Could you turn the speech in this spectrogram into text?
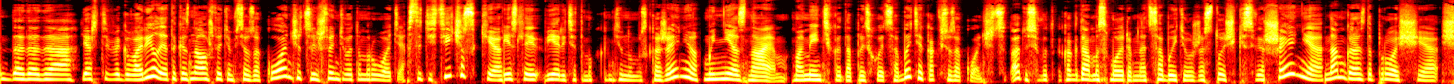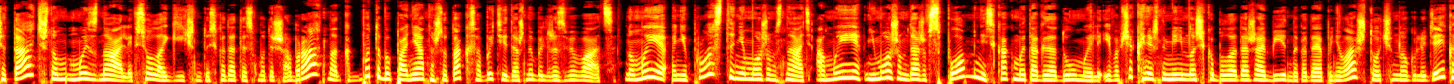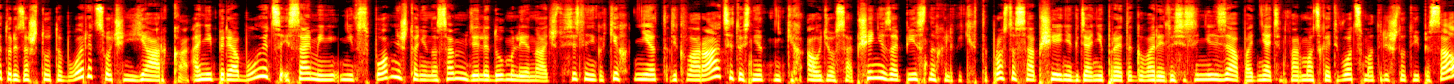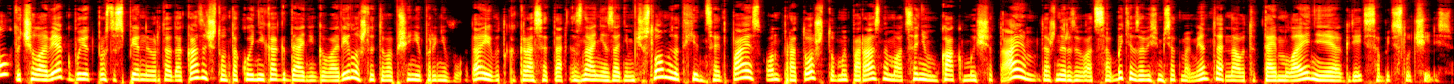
Да-да-да. Я ж тебе говорил, я так и знала, что этим все закончится или что-нибудь в этом роде. Статистически, если верить этому когнитивному искажению, мы не знаем в моменте, когда происходит событие, как все закончится. Да? То есть вот когда мы смотрим на это событие уже с точки свершения, нам гораздо проще считать, что мы знали, все логично. То есть, когда ты смотришь обратно, как будто бы понятно, что так события должны были развиваться. Но мы не просто не можем знать, а мы не можем даже вспомнить, как мы тогда думали. И вообще, конечно, мне немножечко было даже обидно, когда я поняла, что очень много людей, которые за что-то борются очень ярко, они переобуются и сами не вспомнят, что они на самом деле думали иначе. То есть, если никаких нет деклараций, то есть нет никаких аудиосообщений записанных или каких-то просто сообщений, где они про это говорили, то есть, если нельзя нельзя поднять информацию, сказать, вот, смотри, что ты писал, то человек будет просто с пеной у рта доказывать, что он такой никогда не говорил, и что это вообще не про него. Да? И вот как раз это знание задним числом, этот hindsight bias, он про то, что мы по-разному оцениваем, как мы считаем, должны развиваться события в зависимости от момента на вот таймлайне, где эти события случились.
